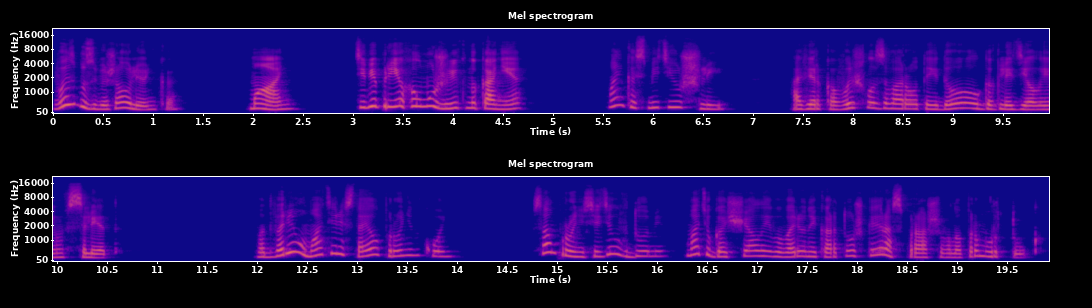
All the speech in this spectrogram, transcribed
В избу забежал Ленька. «Мань, тебе приехал мужик на коне!» Манька с Митей ушли, а Верка вышла за ворота и долго глядела им вслед. Во дворе у матери стоял Пронин конь. Сам Проня сидел в доме, мать угощала его вареной картошкой и расспрашивала про муртук.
